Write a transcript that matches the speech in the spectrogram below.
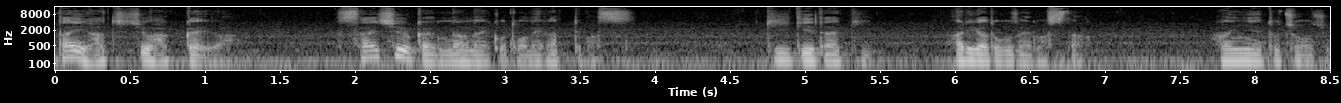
第88回が最終回にならないことを願ってます。聞いていただきありがとうございました。繁栄と長寿。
